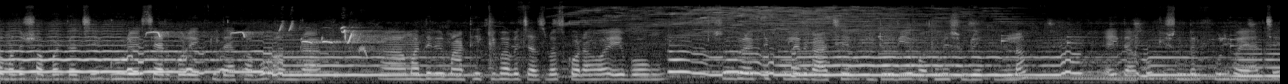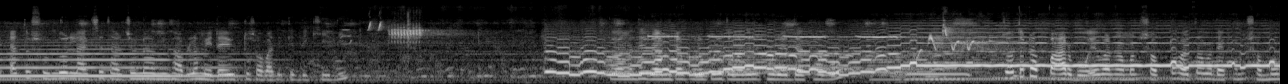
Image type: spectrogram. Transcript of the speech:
তোমাদের সবার কাছে ঘুরে শেয়ার করে একটু দেখাবো। আমরা আমাদের মাঠে কীভাবে চাষবাস করা হয় এবং সুন্দর একটি ফুলের গাছের ভিডিও দিয়ে প্রথমে শুরু করলাম। এই দেখো কি সুন্দর ফুল হয়ে আছে। এত সুন্দর লাগছে, তার জন্য আমি ভাবলাম এটাই একটু সবাইকে দেখিয়ে দিই। ঘুরে দেখাবো। যতটা পারব, এবার আমার সবটা হয়তো আমার দেখানো সম্ভব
